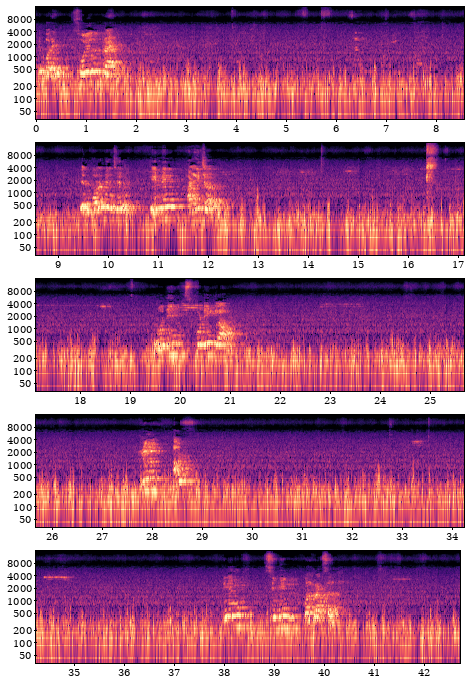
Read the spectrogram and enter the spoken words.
এরপরে সোয়েল ব্র্যান্ড এরপরে রয়েছে M A furniture Rosy sporting club green house এই সিভিল কন্ট্রাকশন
